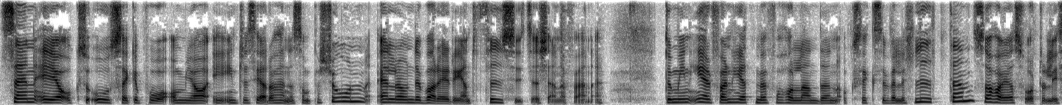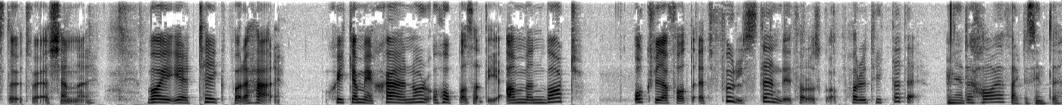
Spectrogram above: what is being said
Sen är jag också osäker på om jag är intresserad av henne som person eller om det bara är rent fysiskt jag känner för henne. Då min erfarenhet med förhållanden och sex är väldigt liten så har jag svårt att lista ut vad jag känner. Vad är er take på det här? Skicka med stjärnor och hoppas att det är användbart. Och vi har fått ett fullständigt horoskop. Har du tittat det? Nej, det har jag faktiskt inte.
